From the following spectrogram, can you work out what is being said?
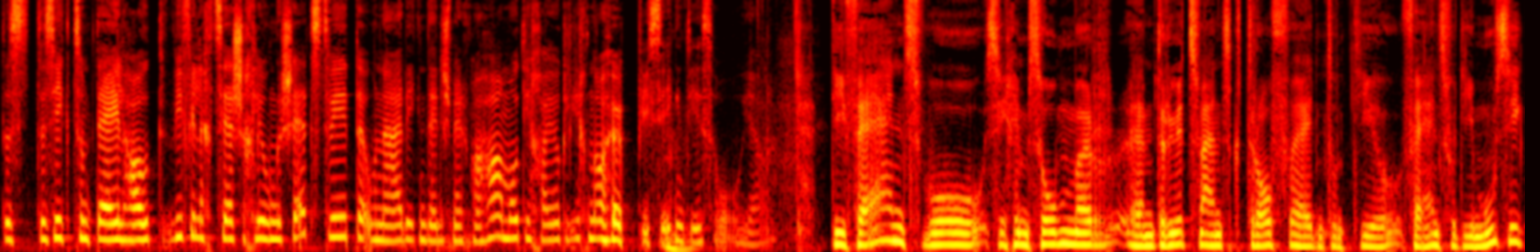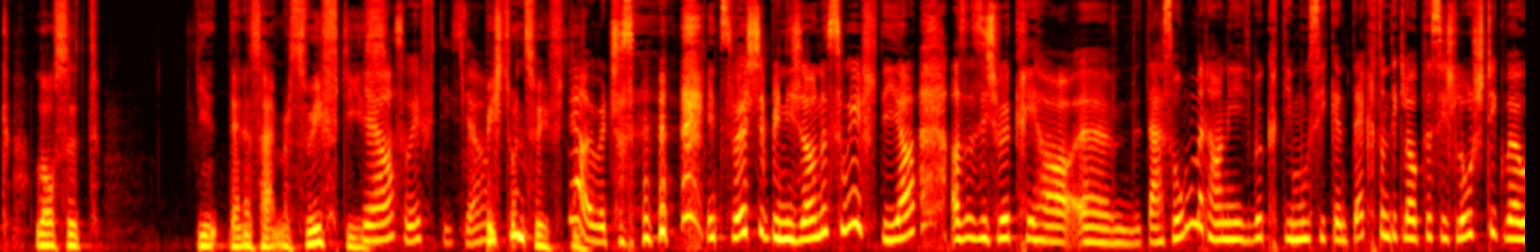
dass, dass ich zum Teil halt wie vielleicht zuerst ein bisschen unterschätzt werde und dann irgendwann merkt man, aha, ich kann ja gleich noch etwas, irgendwie so, ja. Die Fans, die sich im Sommer ähm, 23 getroffen haben und die Fans Fans, die die Musik hören, die, denen sagt man Swifties. Ja, Swifties, ja. Bist du ein Swiftie? Ja, ich würde schon sagen. Inzwischen bin ich schon ein Swiftie, ja. Also es ist wirklich, ich habe, ähm, diesen Sommer habe ich wirklich die Musik entdeckt und ich glaube, das ist lustig, weil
